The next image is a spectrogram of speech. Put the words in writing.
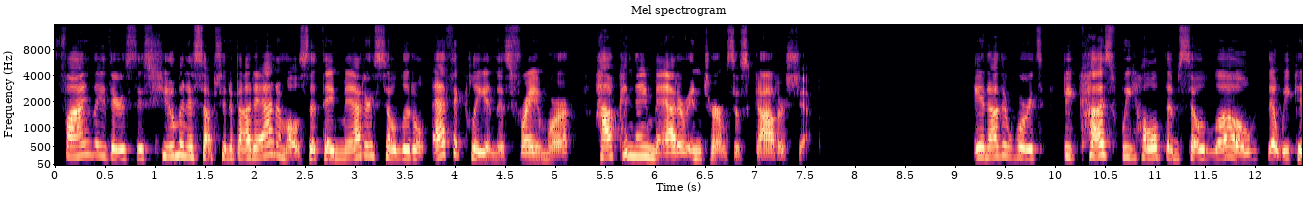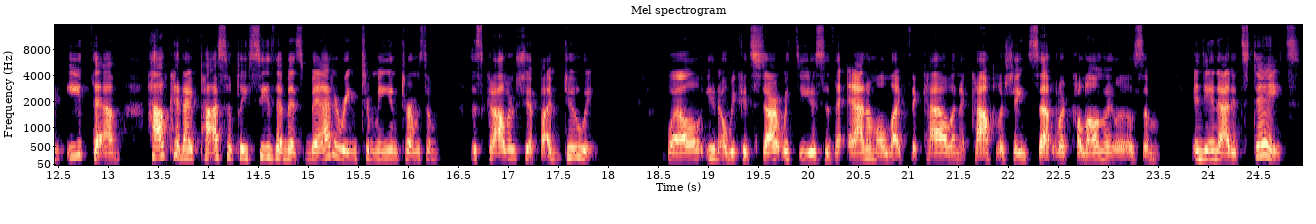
Finally, there's this human assumption about animals that they matter so little ethically in this framework. How can they matter in terms of scholarship? In other words, because we hold them so low that we could eat them, how can I possibly see them as mattering to me in terms of the scholarship I'm doing? Well, you know, we could start with the use of the animal like the cow in accomplishing settler colonialism in the United States.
